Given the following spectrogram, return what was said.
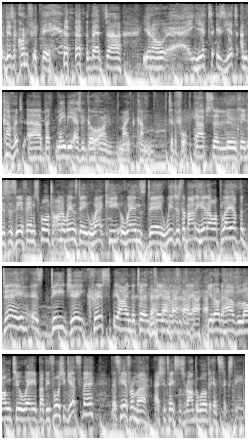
there's a conflict there that uh, you know uh, yet is yet uncovered, uh, but maybe as we go on might come to the fore. Absolutely. This is ZFM Sport on a Wednesday, Wacky Wednesday. We just about to hit our play of the day. Is DJ Chris behind the turntables today? You don't have long to wait, but before she gets there, let's hear from her as she takes us around the world in 60.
